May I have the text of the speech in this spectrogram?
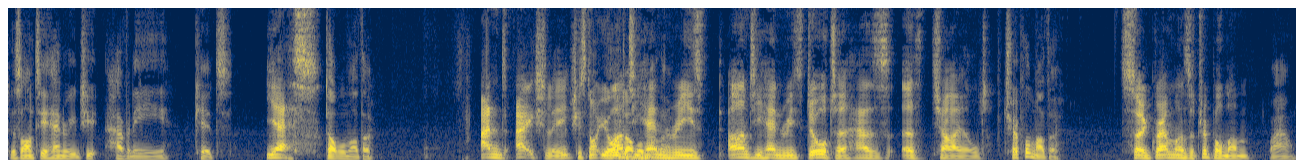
Does Auntie Henry do have any kids? Yes, Double mother. and actually, She's not your Auntie double mother. Auntie Henry's daughter has a child. Triple mother. So grandma's a triple mum. Wow.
